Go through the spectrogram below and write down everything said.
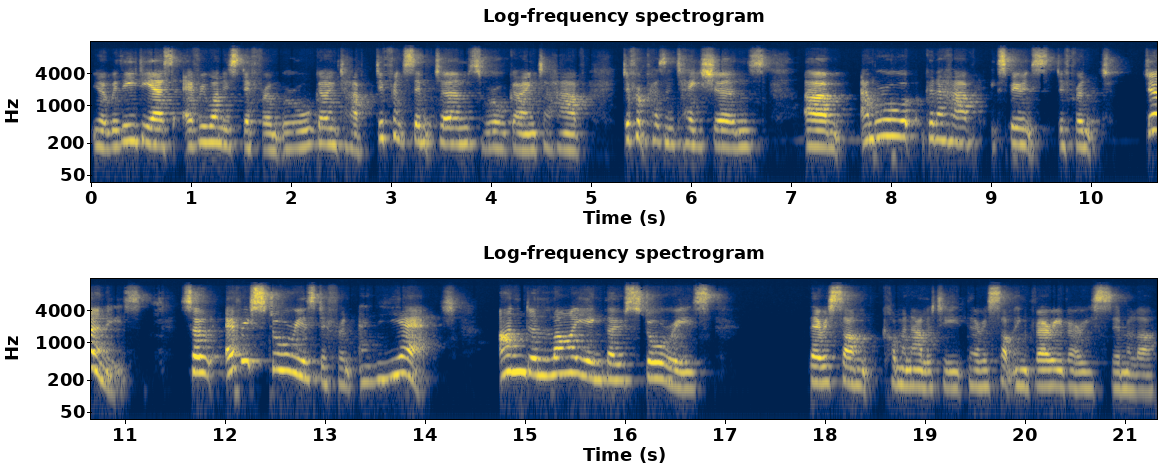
you know, with EDS, everyone is different. We're all going to have different symptoms. We're all going to have different presentations, um, and we're all going to have experienced different journeys. So every story is different, and yet underlying those stories, there is some commonality. There is something very, very similar.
